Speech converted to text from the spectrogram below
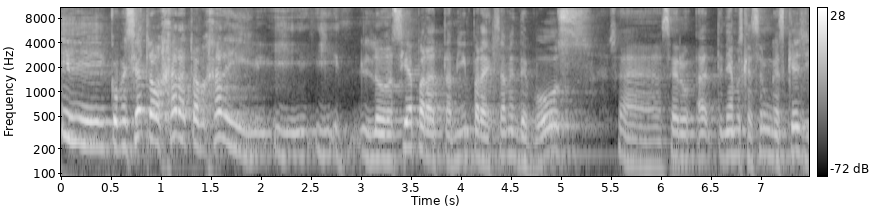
eh, comencé a trabajar, a trabajar y, y- y lo hacía para también para examen de voz. O sea, hacer, ah, teníamos que hacer un sketch y,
